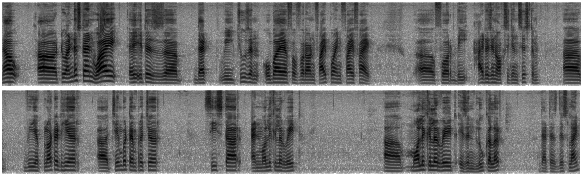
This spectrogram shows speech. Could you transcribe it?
Now, uh, to understand why it is uh, that we choose an O by F of around 5.55 uh, for the hydrogen oxygen system. Uh, we have plotted here uh, chamber temperature, C star and molecular weight. Uh, molecular weight is in blue color that is this line.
